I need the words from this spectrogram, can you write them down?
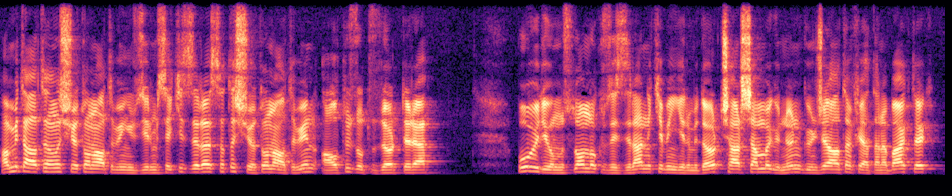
Hamit altın alış fiyatı 16.128 lira, satış fiyatı 16.634 lira. Bu videomuzda 19 Haziran 2024 Çarşamba gününün güncel altın fiyatlarına baktık.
